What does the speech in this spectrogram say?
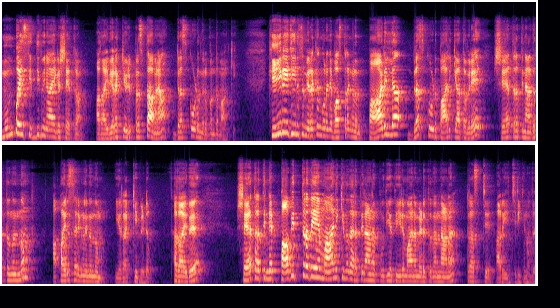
മുംബൈ സിദ്ധിവിനായക ക്ഷേത്രം അതായത് ഇറക്കിയ ഒരു പ്രസ്താവന ഡ്രസ് കോഡ് നിർബന്ധമാക്കി. കീറി ജീൻസും ഇറക്കം കുറഞ്ഞ വസ്ത്രങ്ങളും പാടില്ല ഡ്രസ് കോഡ് പാലിക്കാത്തവരെ ക്ഷേത്രത്തിനകത്തു നിന്നും ആ പരിസരങ്ങളിൽ നിന്നും ഇറക്കി വിടും അതായത് ക്ഷേത്രത്തിന്റെ പവിത്രതയെ മാനിക്കുന്ന തരത്തിലാണ് പുതിയ തീരുമാനം എടുത്തതെന്നാണ് ട്രസ്റ്റ് അറിയിച്ചിരിക്കുന്നത്.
